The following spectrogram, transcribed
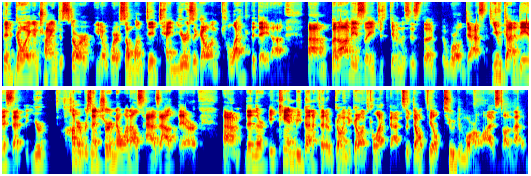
than going and trying to start, you know, where someone did 10 years ago and collect the data. Um, but obviously, just given this is the, the world DaaS, if you've got a data set that you're 100% sure no one else has out there, um, then there it can be benefit of going to go and collect that. So don't feel too demoralized on that.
